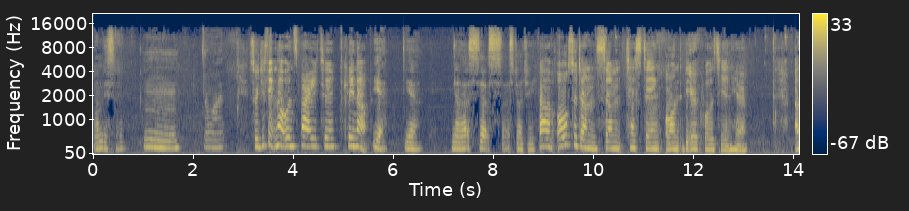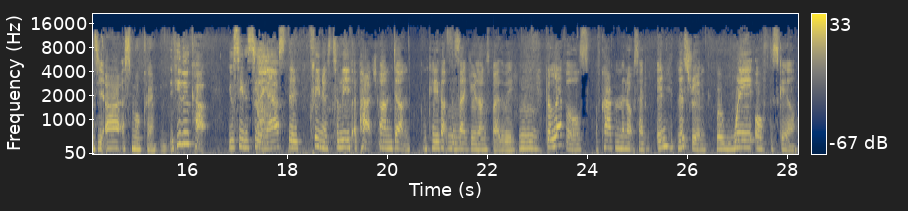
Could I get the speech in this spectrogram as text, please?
I'm listening. Hmm. All right. So, do you think that will inspire you to clean up? Yeah, yeah. No, that's that's that's dodgy. Val, I've also done some testing on the air quality in here, as you are a smoker. If you look up, you'll see the ceiling. I asked the cleaners to leave a patch undone. Okay, that's inside your lungs, by the way. The levels of carbon monoxide in this room were way off the scale.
